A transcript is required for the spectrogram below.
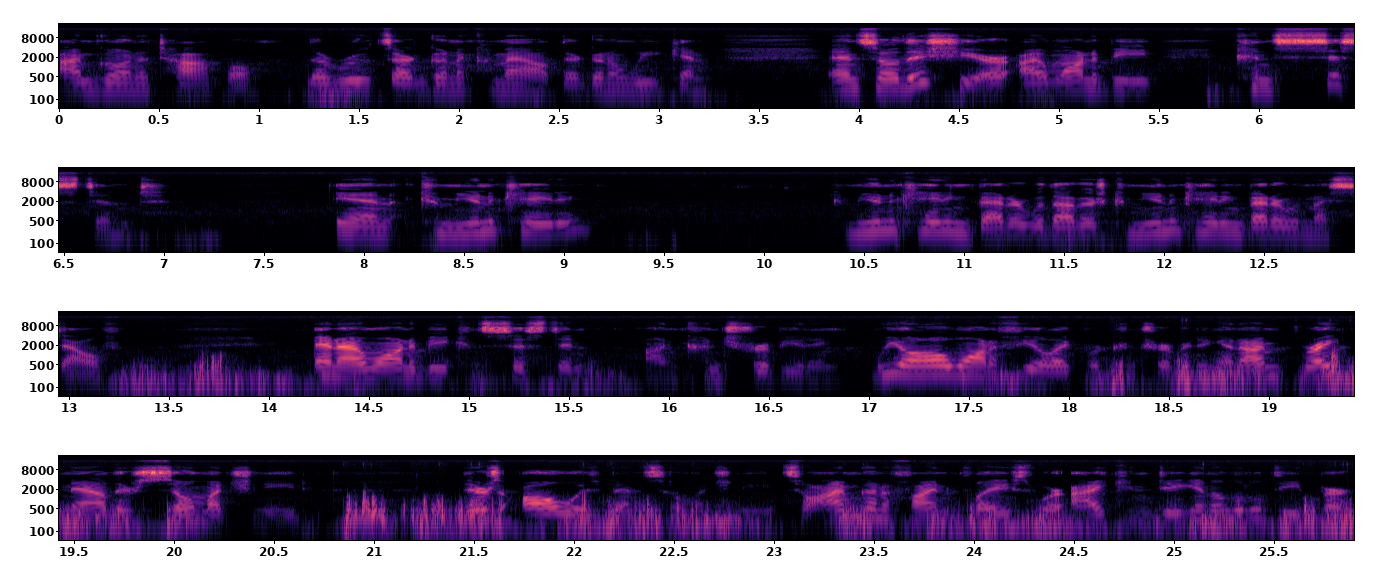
I'm going to topple. The roots are going to come out, they're going to weaken. And so this year, I want to be consistent in communicating, communicating better with others, communicating better with myself, and I want to be consistent on contributing. We all want to feel like we're contributing, and I'm right now. There's so much need. There's always been so much need. So I'm going to find a place where I can dig in a little deeper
